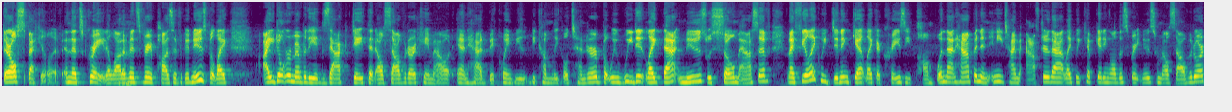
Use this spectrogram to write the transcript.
they're all speculative, and that's great. A lot of mm-hmm. it's very positive, good news. But like, I don't remember the exact date that El Salvador came out and had Bitcoin be, become legal tender, but we we did like that news was so massive, and I feel like we didn't get like a crazy pump when that happened, and any time after that, like we kept getting all this great news from El Salvador,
